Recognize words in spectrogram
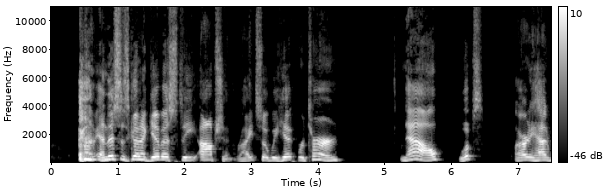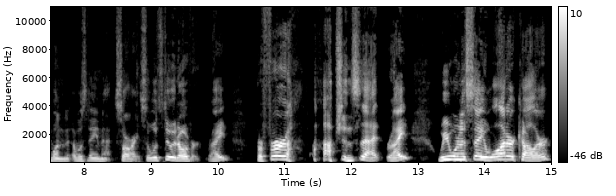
and this is going to give us the option, right? So we hit return. Now, whoops, I already had one that was named that. Sorry. So let's do it over, right? Prefer option set, right? We want to say watercolor,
